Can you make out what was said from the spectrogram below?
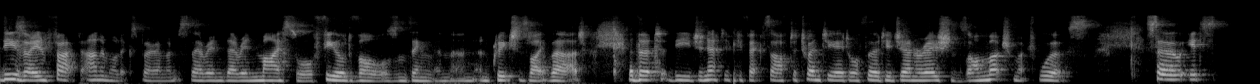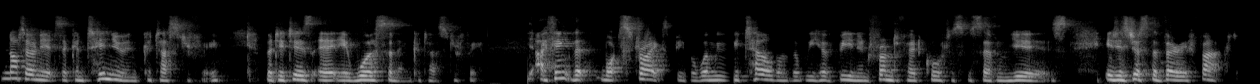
these are in fact animal experiments. They're in they're in mice or field voles and thing and, and, and, creatures like that. That the genetic effects after 28 or 30 generations are much much worse. So it's not only it's a continuing catastrophe, but it is a, a worsening catastrophe. I think that what strikes people when we tell them that we have been in front of headquarters for seven years, it is just the very fact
